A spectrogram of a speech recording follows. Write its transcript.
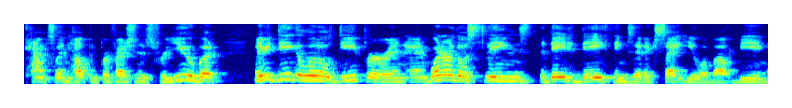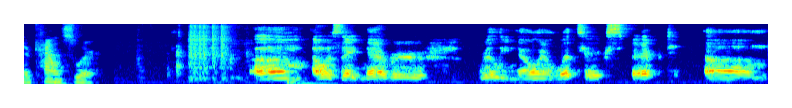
counseling, helping profession is for you. But maybe dig a little deeper and, and what are those things, the day to day things that excite you about being a counselor? Um, I would say never really knowing what to expect. Um,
